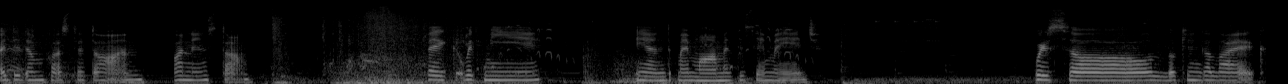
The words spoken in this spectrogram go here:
I didn't post it on on Insta. Like with me and my mom at the same age. We're so looking alike.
